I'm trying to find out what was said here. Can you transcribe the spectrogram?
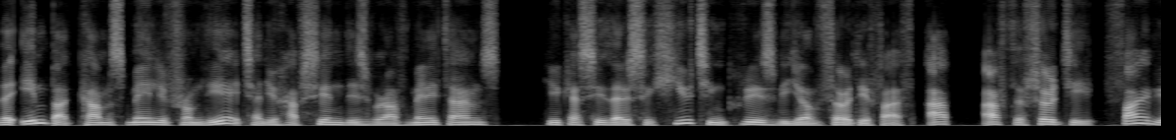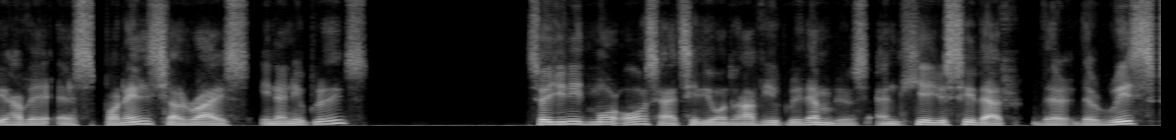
The impact comes mainly from the age, and you have seen this graph many times. You can see there is a huge increase beyond 35. Up after 35, you have an exponential rise in aneuploidies. So you need more oocytes if you want to have euploid embryos. And here you see that the, the risk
